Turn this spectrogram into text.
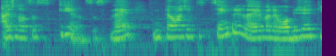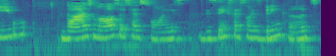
as nossas crianças, né? Então a gente sempre leva, né, o objetivo das nossas sessões, de ser sessões brincantes,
